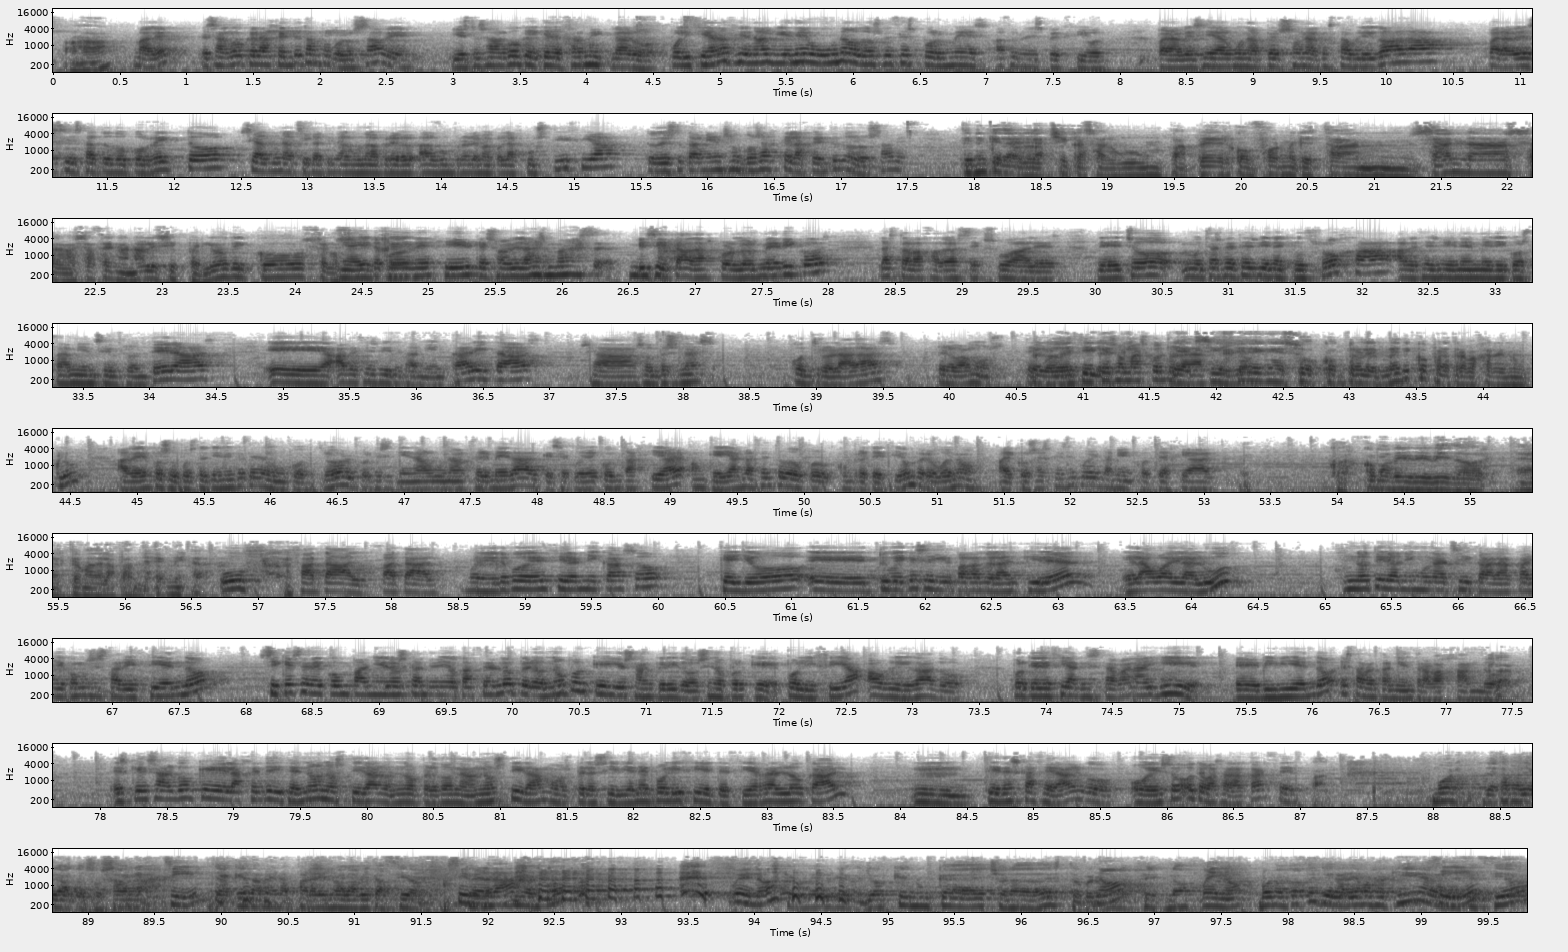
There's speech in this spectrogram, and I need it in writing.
Ajá. ¿Vale? Es algo que la gente tampoco lo sabe. Y esto es algo que hay que dejar muy claro. Policía Nacional viene una o dos veces por mes a hacer una inspección para ver si hay alguna persona que está obligada, para ver si está todo correcto, si alguna chica tiene alguna algún problema con la justicia. Todo esto también son cosas que la gente no lo sabe. ¿Tienen que darle a las chicas algún papel conforme que están sanas? ¿Se hacen análisis periódicos? ¿Se los Y ahí te puedo decir que son las más visitadas por los médicos, las trabajadoras sexuales. De hecho, muchas veces viene Cruz Roja, a veces vienen médicos también sin fronteras, eh, a veces viene también Cáritas. O sea, son personas controladas, pero vamos, te Pero puedo decir que son más ¿Le controladas. que yo. exigen esos controles médicos para trabajar en un club? A ver, por supuesto tienen que tener un control, porque si tienen alguna enfermedad que se puede contagiar, aunque ellas lo hacen todo por- con protección, pero bueno, hay cosas que se pueden también contagiar ¿Cómo habéis vivido el tema de la pandemia? Uf, fatal, fatal. Bueno, yo te puedo decir en mi caso que yo eh, tuve que seguir pagando el alquiler, el agua y la luz. No tiré a ninguna chica a la calle como se está diciendo. Sí que sé de compañeros que han tenido que hacerlo, pero no porque ellos han querido, sino porque policía ha obligado. Porque decía que si estaban allí eh, viviendo, estaban también trabajando. Es que es algo que la gente dice, no, nos tiraron. No, perdona, nos tiramos. Pero si viene policía y te cierra el local, mm, tienes que hacer algo. O eso o te vas a la cárcel. Bueno, ya estamos llegando, Susana. Sí. Ya queda menos para irnos a la habitación. Sí, Qué ¿verdad? nervios, bueno. Qué. Yo es que nunca he hecho nada de esto, pero ¿No? bueno, en fin, no. Bueno. Bueno, entonces llegaríamos aquí a la Sí. recepción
